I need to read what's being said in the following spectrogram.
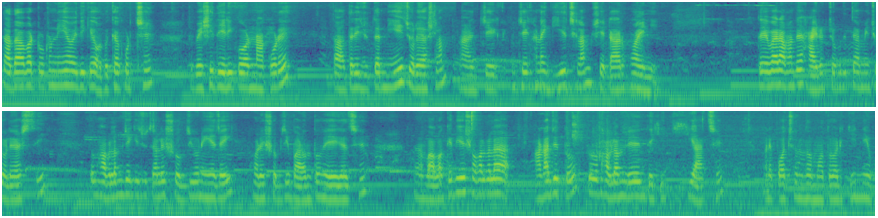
দাদা আবার টোটো নিয়ে ওইদিকে অপেক্ষা করছে। তো বেশি দেরি কর না করে তাড়াতাড়ি জুতা নিয়েই চলে আসলাম। আর যে, যেখানে গিয়েছিলাম সেটা আর হয়নি। তো এবার আমাদের হাইরোড চৌকিতে আমি চলে আসছি। তো ভাবলাম যে কিছু চালের সবজিও নিয়ে যাই। ঘরের সবজি বাড়ন্ত হয়ে গেছে। বাবাকে দিয়ে সকালবেলা আনা যেত। তো ভাবলাম যে দেখি কি আছে। মানে পছন্দ মতো আর কি নেব।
